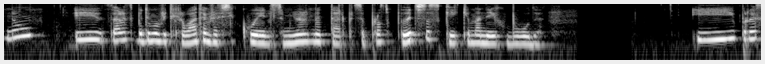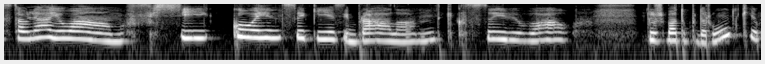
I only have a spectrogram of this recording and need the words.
Ну, і зараз будемо відкривати вже всі коїнси. Мені вже не терпиться. Просто подивитися, скільки в мене їх буде. І представляю вам всі коїнси, які я зібрала. Вони такі красиві, вау. Дуже багато подарунків.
